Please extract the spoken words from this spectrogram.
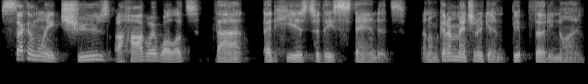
Secondly, choose a hardware wallet that adheres to these standards. And I'm going to mention again BIP 39.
